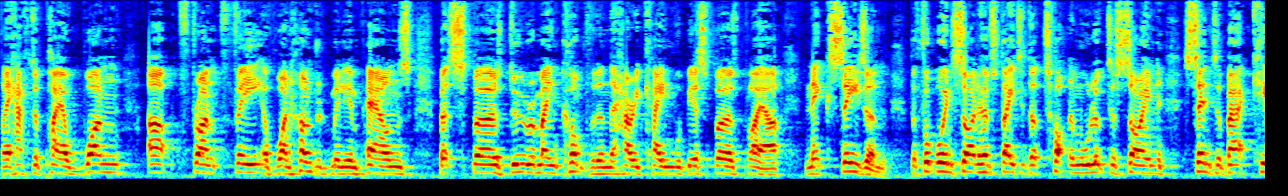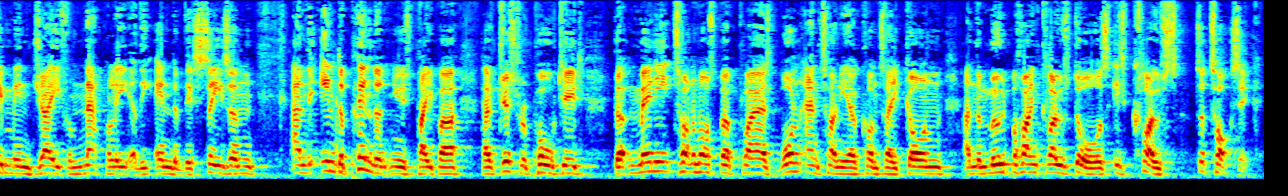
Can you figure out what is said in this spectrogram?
they have to pay a one up front fee of £100 million. But Spurs do remain confident that Harry Kane will be a Spurs player next season. The Football Insider have stated that Tottenham will look to sign centre back Kim Min Jae from Napoli at the end of this season. And the Independent newspaper have just reported that many Tottenham Hotspur players want Antonio Conte gone, and the mood behind closed doors is close to toxic.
